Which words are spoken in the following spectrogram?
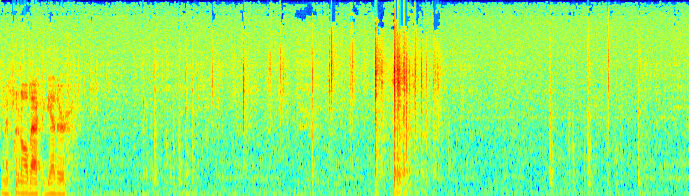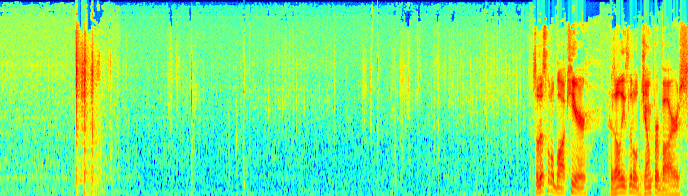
when I put it all back together. So this little block here has all these little jumper bars.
